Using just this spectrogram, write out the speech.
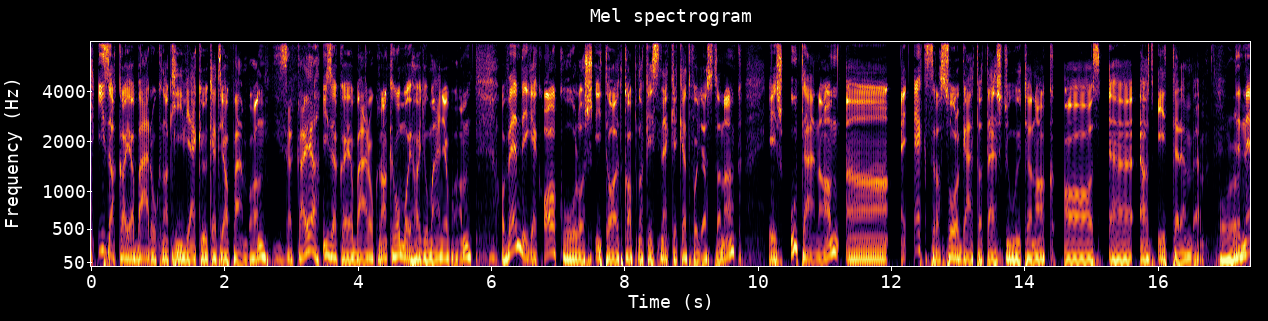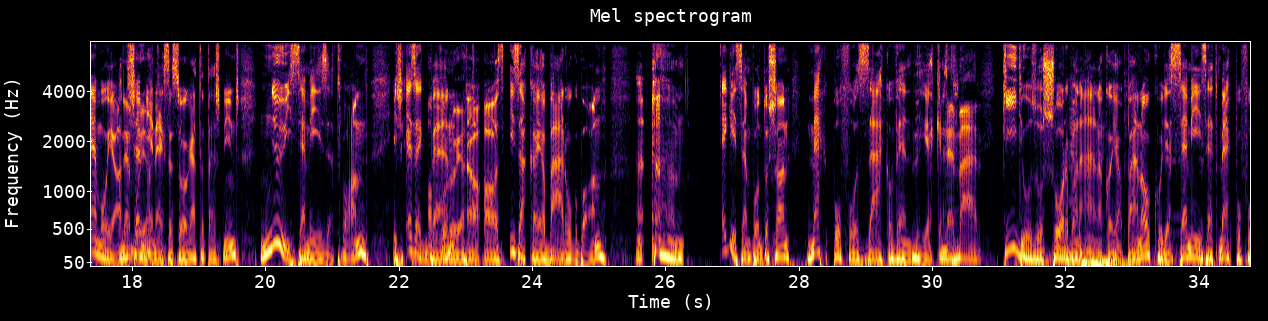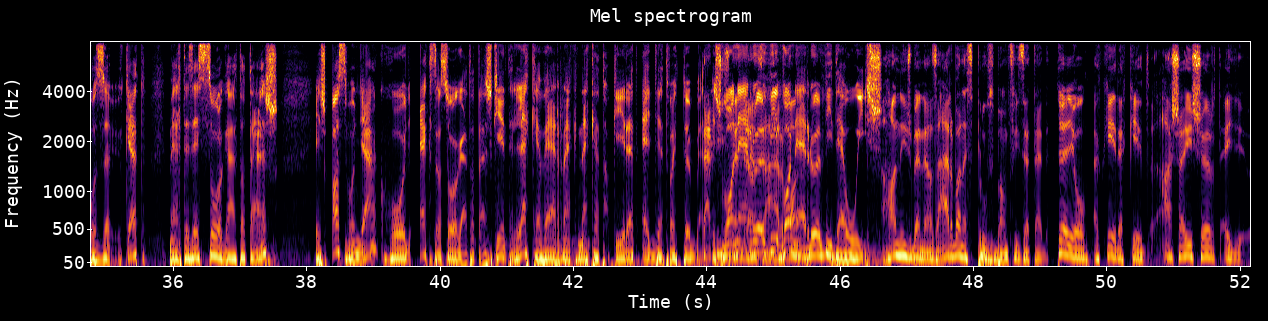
Izakaya bároknak hívják őket Japánban. Izakaya? Izakaya bároknak komoly hagyománya van. A vendégek alkoholos italt kapnak és snackeket fogyasztanak, és utána uh, egy extra szolgáltatást nyújtanak az, uh, az étteremben. Olyan. De nem olyat, Nem semmilyen olyat. extra szolgáltatás nincs. Női személyzet van, és ezekben az izakaya bárokban egészen pontosan megpofozzák a vendégeket. Nem már. Kígyózó sorban állnak a japánok, hogy a személyzet megpofozza őket, mert ez egy szolgáltatás, és azt mondják, hogy extra szolgáltatásként lekevernek neked, ha kéred egyet vagy többet. Tehát és van erről, vi- van erről videó is. Ha nincs benne az árban, ezt pluszban fizeted. De jó. Hát kérek két asai sört, egy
